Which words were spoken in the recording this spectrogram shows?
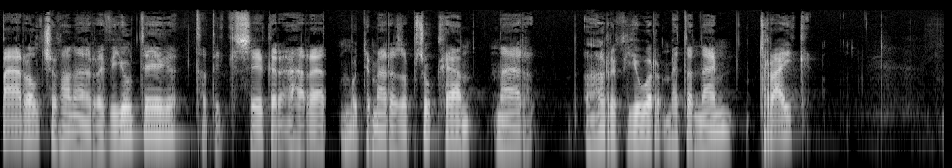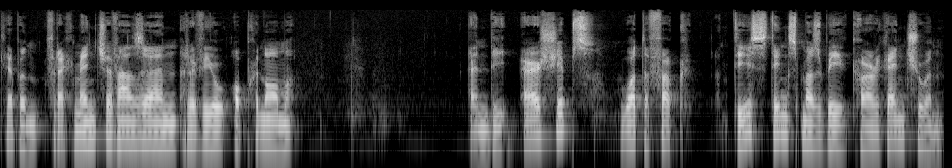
pareltje van een review tegen, dat ik zeker aanraad. Moet je maar eens op zoek gaan naar een reviewer met de naam Trike. Ik heb een fragmentje van zijn review opgenomen. And the airships, what the fuck? These things must be gargantuan.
